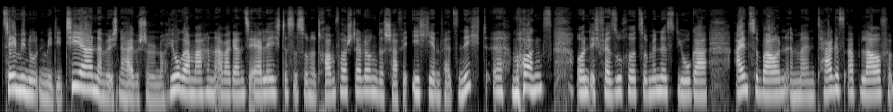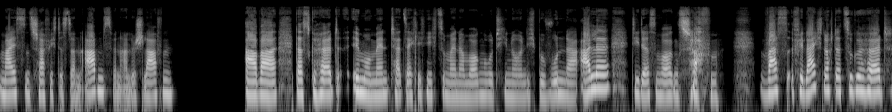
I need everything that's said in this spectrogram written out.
zehn Minuten meditieren, dann würde ich eine halbe Stunde noch Yoga machen. Aber ganz ehrlich, das ist so eine Traumvorstellung. Das schaffe ich jedenfalls nicht äh, morgens. Und ich versuche zumindest Yoga einzubauen in meinen Tagesablauf. Meistens schaffe ich das dann abends, wenn alle schlafen. Aber das gehört im Moment tatsächlich nicht zu meiner Morgenroutine und ich bewundere alle, die das morgens schaffen. Was vielleicht noch dazu gehört,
